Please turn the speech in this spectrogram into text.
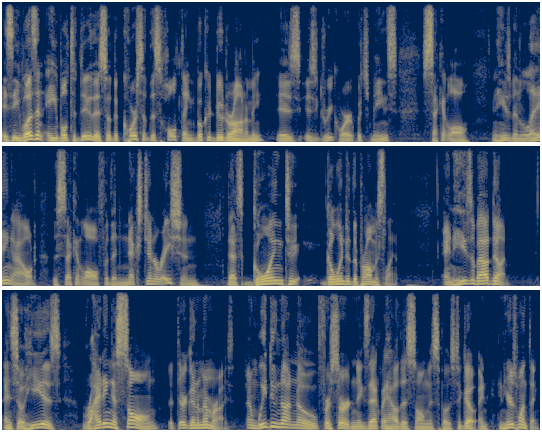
is he wasn't able to do this. So the course of this whole thing, Book of Deuteronomy is, is Greek word, which means second law. And he's been laying out the second law for the next generation that's going to go into the promised land. And he's about done. And so he is writing a song that they're going to memorize. And we do not know for certain exactly how this song is supposed to go. And, and here's one thing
